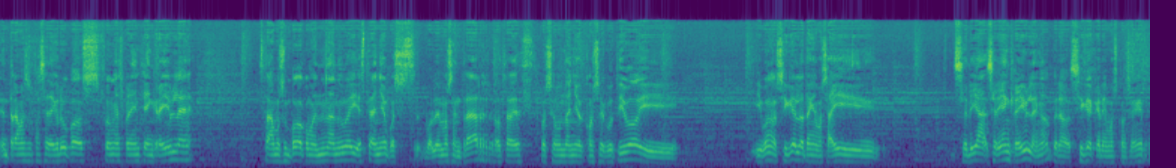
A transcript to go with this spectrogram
entramos en fase de grupos, fue una experiencia increíble. Estábamos un poco como en una nube y este año pues volvemos a entrar otra vez por segundo año consecutivo y, y bueno, sí que lo tenemos ahí sería, sería increíble, ¿no? Pero sí que queremos conseguirlo.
